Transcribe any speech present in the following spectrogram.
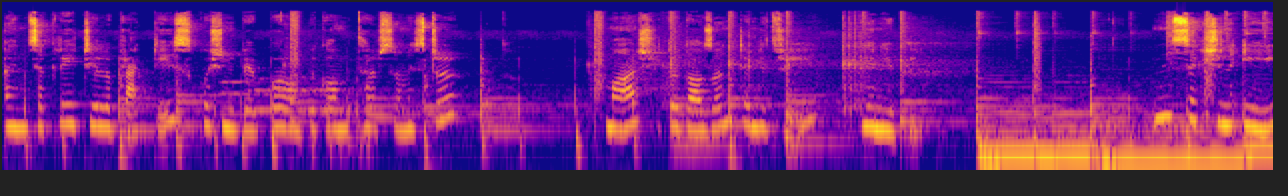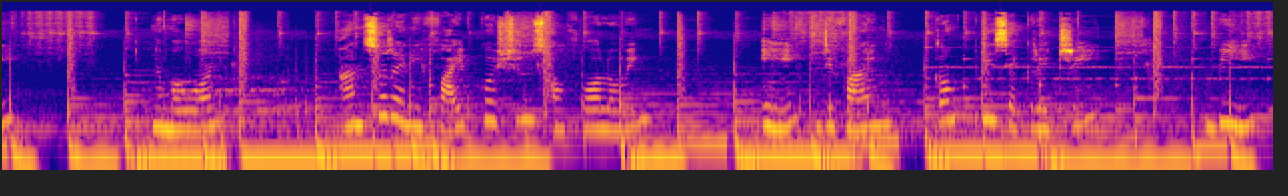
and secretarial practice question paper of BCom third semester, March 2023, UNIP. In section A, number 1, answer any 5 questions of following. A. Define company secretary. B.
